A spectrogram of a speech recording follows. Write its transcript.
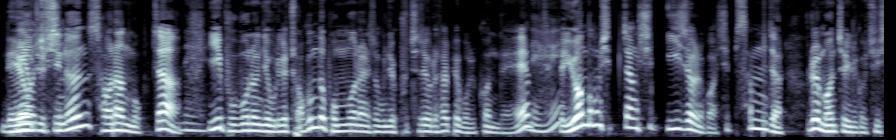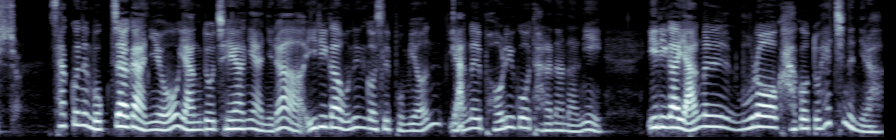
내어주시는 선한 목자, 네. 이 부분은 이제 우리가 조금 더 본문 안에서 이제 구체적으로 살펴볼 건데, 네. 자, 요한복음 10장 12절과 13절을 먼저 읽어 주시죠. 사꾼은 목자가 아니요 양도 재앙이 아니라 이리가 오는 것을 보면 양을 버리고 달아나나니 이리가 양을 물어 가고 또 해치느니라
